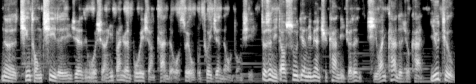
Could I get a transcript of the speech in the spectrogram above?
那青铜器的一些，我想一般人不会想看的，我所以我不推荐那种东西。就是你到书店里面去看，你觉得喜欢看的就看。YouTube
